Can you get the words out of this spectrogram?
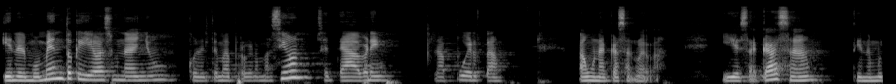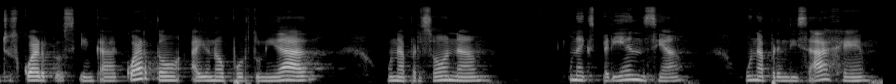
Y en el momento que llevas un año con el tema de programación, se te abre la puerta a una casa nueva. Y esa casa tiene muchos cuartos y en cada cuarto hay una oportunidad, una persona, una experiencia, un aprendizaje,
